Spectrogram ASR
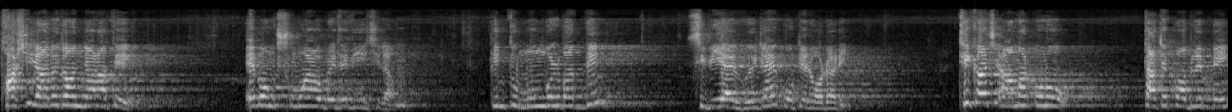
ফাঁসির আবেদন জানাতে এবং সময়ও বেঁধে দিয়েছিলাম। কিন্তু মঙ্গলবার দিন সিবিআই হয়ে যায় কোর্টের অর্ডারে ঠিক আছে, আমার কোনো তাতে প্রবলেম নেই,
